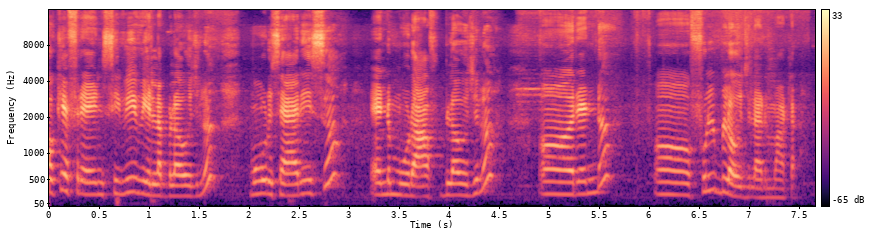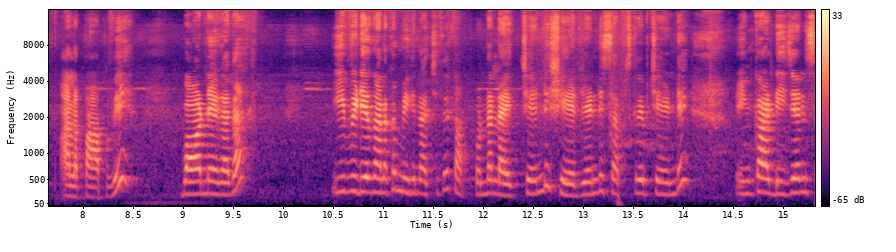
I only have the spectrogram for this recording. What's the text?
ఓకే ఫ్రెండ్స్ ఇవి వీళ్ళ బ్లౌజులు. మూడు శారీస్ అండ్ మూడు హాఫ్ బ్లౌజులు. రెండు ఫుల్ బ్లౌజులు అనమాట వాళ్ళ పాపవి. బాగున్నాయి కదా? ఈ వీడియో కనుక మీకు నచ్చితే తప్పకుండా లైక్ చేయండి షేర్ చేయండి సబ్స్క్రైబ్ చేయండి. ఇంకా డిజైన్స్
